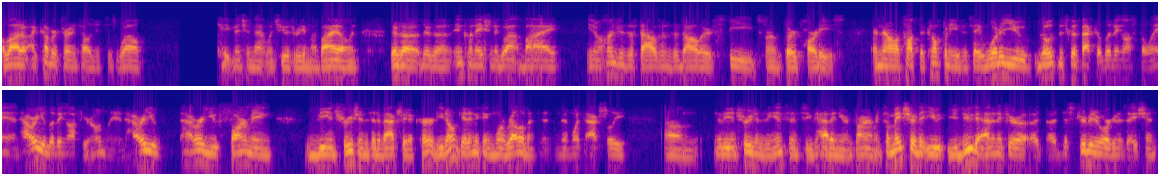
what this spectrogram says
A lot of I cover threat intelligence as well. Kate mentioned that when she was reading my bio, and there's a there's an inclination to go out and buy you know hundreds of thousands of dollars feeds from third parties and now I'll talk to companies and say, what are you, go, this goes back to living off the land. How are you living off your own land? How are you, how are you farming the intrusions that have actually occurred? You don't get anything more relevant than what's actually um, the intrusions, the incidents you've had in your environment. So make sure that you, you do that. And if you're a, a distributed organization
